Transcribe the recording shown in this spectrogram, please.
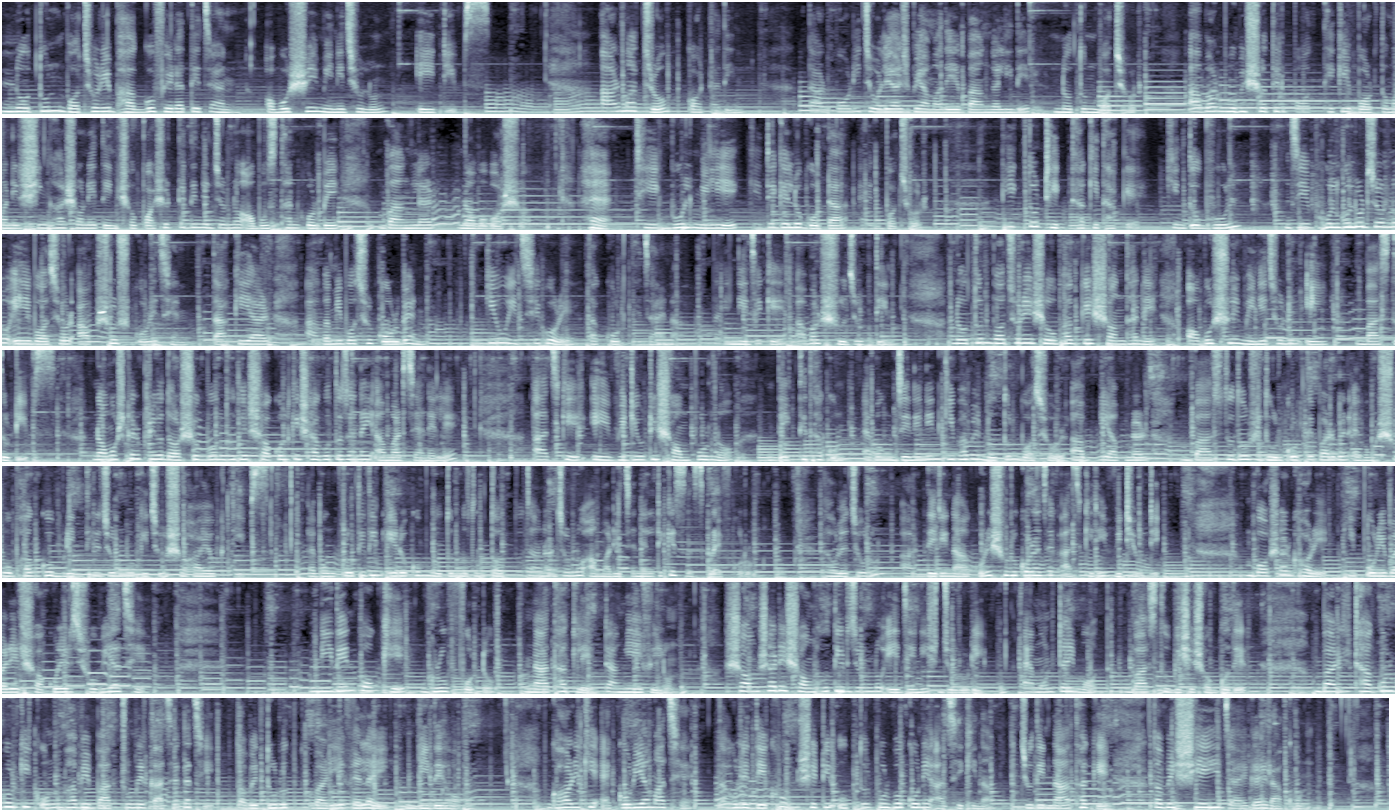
নতুন বছরে ভাগ্য ফেরাতে চান, অবশ্যই মেনে চলুন এই টিপস। আর মাত্র কটা দিন, তারপরই চলে আসবে আমাদের বাঙালিদের নতুন বছর। আবার ভবিষ্যতের পথ থেকে বর্তমানের সিংহাসনে তিনশো পঁয়ষট্টি দিনের জন্য অবস্থান করবে বাংলার নববর্ষ। হ্যাঁ ঠিক ভুল মিলিয়ে কেটে গেল গোটা এক বছর। ঠিক তো ঠিকঠাকই থাকে। কিন্তু ভুল? যে ভুলগুলোর জন্য এই বছর আফসোস করেছেন, তা কি আর আগামী বছর করবেন? কেউ ইচ্ছে করে তা করতে চায় না, তাই নিজেকে আবার সুযোগ দিন। নতুন বছরে সৌভাগ্যের সন্ধানে অবশ্যই মেনে চলুন এই বাস্তু টিপস। নমস্কার প্রিয় দর্শক বন্ধুদের সকলকে স্বাগত জানাই আমার চ্যানেলে। আজকের এই ভিডিওটি সম্পূর্ণ দেখতে থাকুন এবং জেনে নিন কীভাবে নতুন বছর আপনি আপনার বাস্তুদোষ দূর করতে পারবেন এবং সৌভাগ্য বৃদ্ধির জন্য কিছু সহায়ক টিপস। এবং প্রতিদিন এরকম নতুন নতুন তথ্য জানার জন্য আমার এই চ্যানেলটিকে সাবস্ক্রাইব করুন। তাহলে চলুন আর দেরি না করে শুরু করা যাক আজকের এই ভিডিওটি। বসার ঘরে কি পরিবারের সকলের ছবি আছে? নিদেন পক্ষে গ্রুপ ফটো, না থাকলে টাঙিয়ে ফেলুন। সংসারে সংহতির জন্য এই জিনিস জরুরি। এমনটাই মত বাস্তু বিশেষজ্ঞদের। বাড়ির ঠাকুরঘর কি কোনোভাবে বাথরুমের কাছাকাছি? তবে দূরত্ব বাড়িয়ে ফেলাই বিদেহ। ঘরে কি অ্যাকোরিয়াম আছে? তাহলে দেখুন সেটি উত্তর পূর্ব কোণে আছে কিনা। যদি না থাকে, তবে সেই জায়গায় রাখুন।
